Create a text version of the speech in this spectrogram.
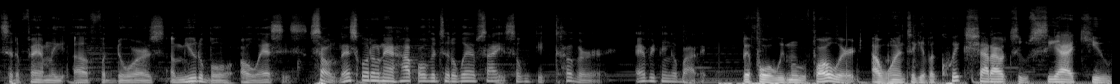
to the family of Fedora's immutable OSs. So let's go down there and hop over to the website so we can cover everything about it. Before we move forward, I wanted to give a quick shout out to CIQ,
